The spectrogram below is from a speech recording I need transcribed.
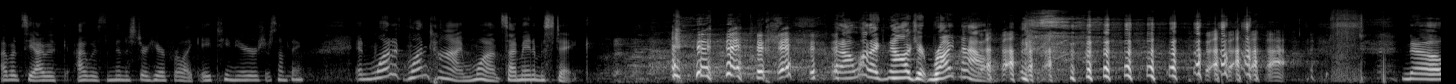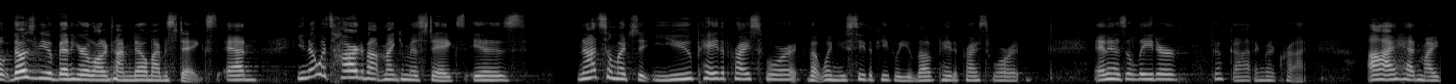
I would say I was, I was minister here for like 18 years or something. And one, one time, once, I made a mistake. and I want to acknowledge it right now. no, those of you who've been here a long time know my mistakes. And you know what's hard about making mistakes is not so much that you pay the price for it, but when you see the people you love pay the price for it. And as a leader, oh God, I'm going to cry. I had my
